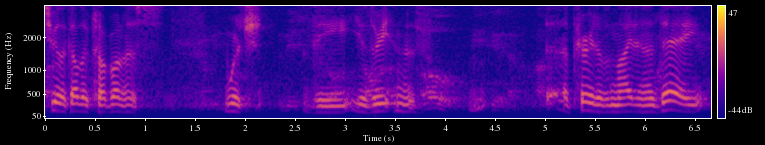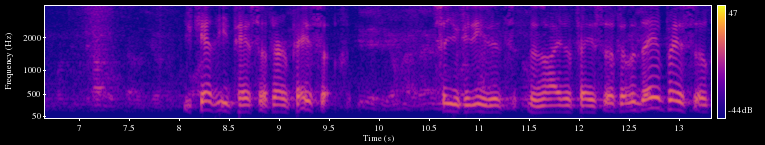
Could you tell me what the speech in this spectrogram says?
should be like other carbonas, which the you're eating a period of a night and a day. You can't eat Pesach or Pesach, so you can eat it the night of Pesach and the day of Pesach.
